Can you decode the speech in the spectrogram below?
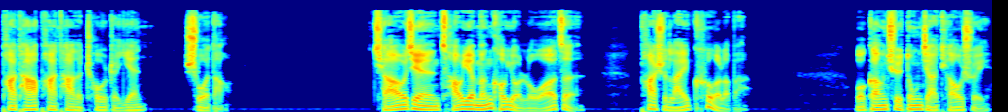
啪嗒啪嗒的抽着烟，说道：“瞧见曹爷门口有骡子，怕是来客了吧？我刚去东家挑水，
